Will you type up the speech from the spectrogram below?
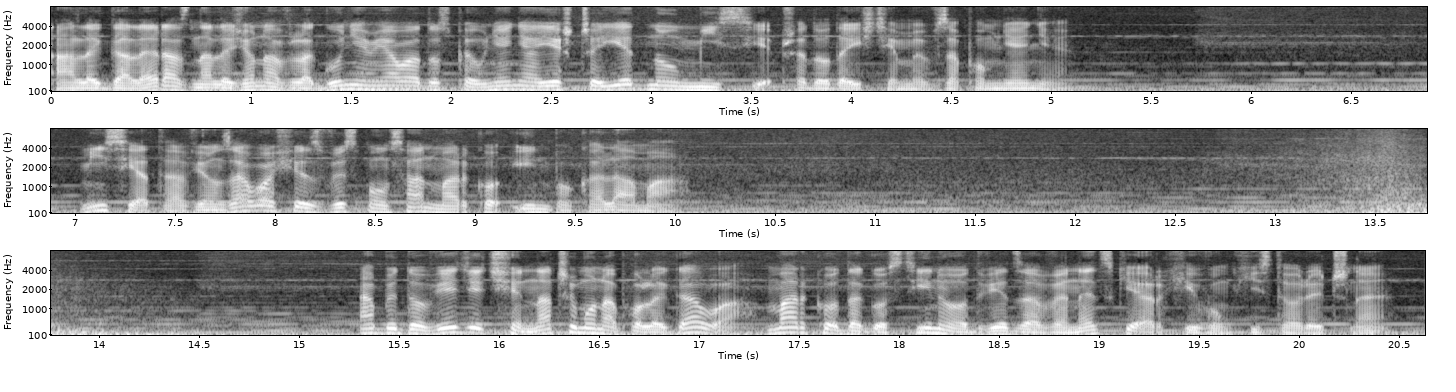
Ale galera znaleziona w lagunie miała do spełnienia jeszcze jedną misję przed odejściem w zapomnienie. Misja ta wiązała się z wyspą San Marco in Bocalama. Aby dowiedzieć się, na czym ona polegała, Marco D'Agostino odwiedza weneckie archiwum historyczne.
